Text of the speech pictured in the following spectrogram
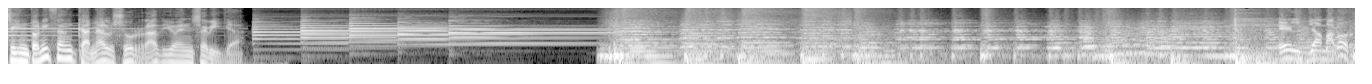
Sintonizan Canal Sur Radio en Sevilla. El llamador.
